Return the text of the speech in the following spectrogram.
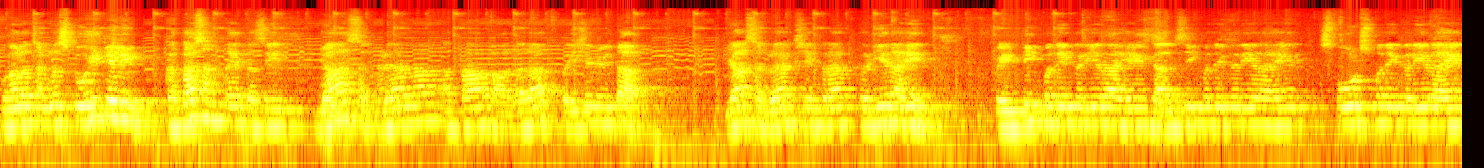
कोणाला चांगलं स्टोरी टेलिंग कथा सांगता येत असेल या सगळ्याला आता बाजारात पैसे मिळतात. या सगळ्या क्षेत्रात करिअर आहे. पेंटिंगमध्ये करिअर आहे डान्सिंगमध्ये करिअर आहे स्पोर्ट्समध्ये करिअर आहे.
